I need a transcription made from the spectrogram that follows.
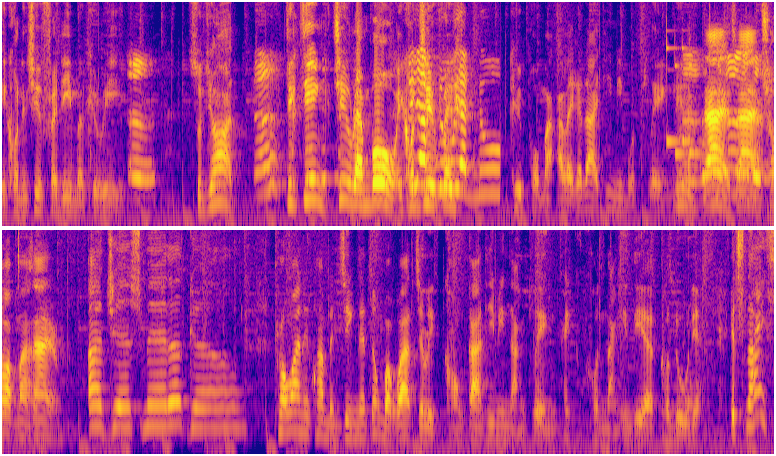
อีกคนหนึ่งชื่อเฟรดดี้เมอร์คิวรีเออสุดยอด เออจริง ๆ ชื่อแรมโบ้อีกคนอยากชื่อดูเฟรดอยากดูคือผมอะอะไรก็ได้ที่มีบทเพลงอืมใช่ใช่ชอบมาก ใช่ I just met a girl เพราะว่าในความเป็นจริงเนี่ยต้องบอกว่าจริตของการที่มีหนังเพลงให้คนหนังอินเดียเขาดูเนี่ย it's nice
